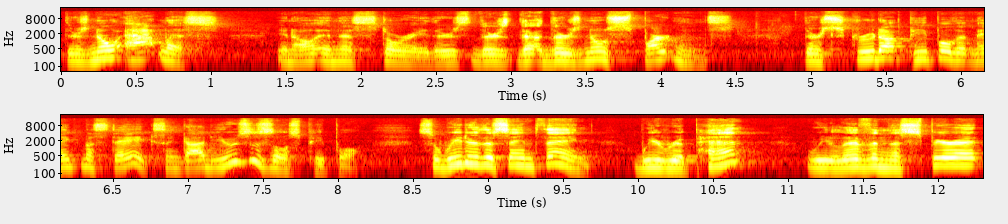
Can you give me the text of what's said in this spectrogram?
There's no Atlas, you know, in this story. There's, there's, there's no Spartans. There's screwed up people that make mistakes, and God uses those people. So we do the same thing. We repent, we live in the Spirit,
